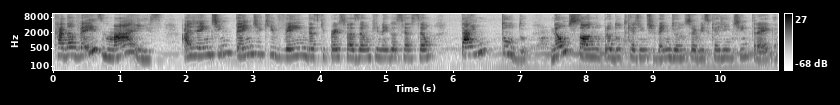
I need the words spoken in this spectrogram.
cada vez mais a gente entende que vendas, que persuasão, que negociação tá em tudo, não só no produto que a gente vende ou no serviço que a gente entrega.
